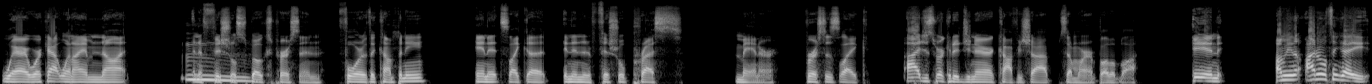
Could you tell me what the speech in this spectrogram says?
where I work at when I am not an official Mm. spokesperson for the company and it's like a in an official press manner versus like I just work at a generic coffee shop somewhere blah blah blah. And I mean I don't think I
